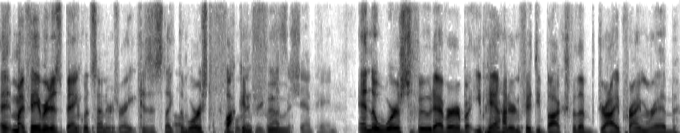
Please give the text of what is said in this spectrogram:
uh, My favorite is banquet centers, right? Because it's like the Oh, worst fucking Complimentary glass of food champagne. and the worst food ever. But you pay 150 bucks for the dry prime rib.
